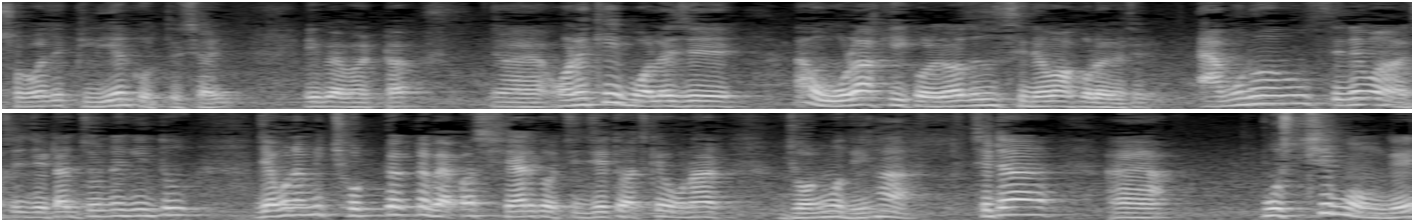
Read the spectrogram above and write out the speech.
সবার কাছে ক্লিয়ার করতে চাই এই ব্যাপারটা। অনেকেই বলে যে "আহ, ওরা কি করে ওরা তো সিনেমা করে গেছে। এমনও এমন সিনেমা আছে যেটার জন্য কিন্তু যেমন আমি ছোট্ট একটা ব্যাপার শেয়ার করছি যেহেতু আজকে ওনার জন্মদিন হ্যাঁ। সেটা পশ্চিমবঙ্গে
